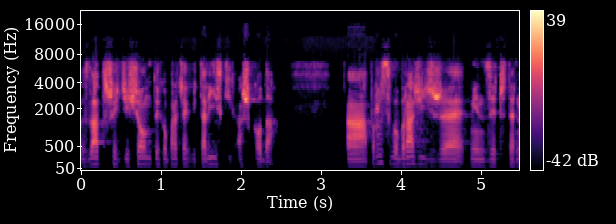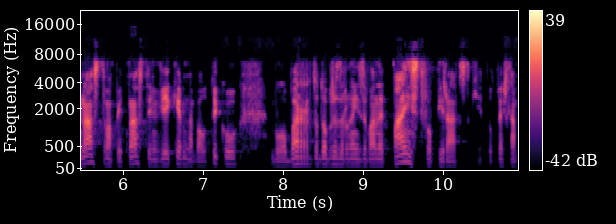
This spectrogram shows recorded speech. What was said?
z lat 60. o braciach witalijskich, a szkoda. A proszę sobie wyobrazić, że między XIV a XV wiekiem na Bałtyku było bardzo dobrze zorganizowane państwo pirackie. Podkreślam,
